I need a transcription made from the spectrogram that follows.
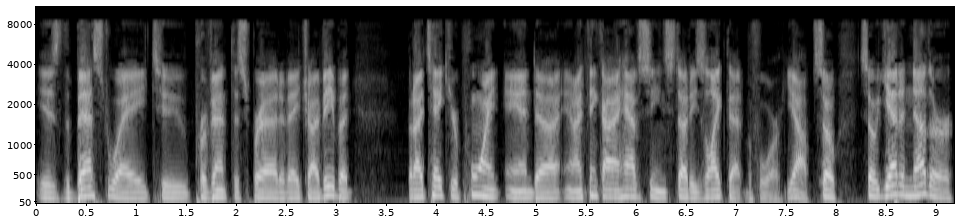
is the best way to prevent the spread of HIV. But but I take your point, and uh, and I think I have seen studies like that before. Yeah. So so yet another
